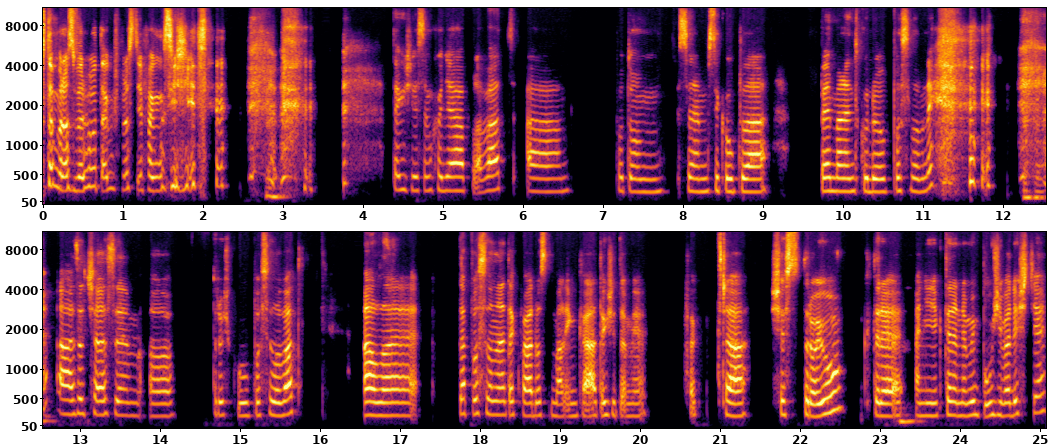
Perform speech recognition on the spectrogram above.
v tom rozvrhu, tak už prostě fakt musíš jít. Mhm. takže jsem chodila plavat a potom jsem si koupila permanentku do poslovny Mhm. a začala jsem uh, trošku posilovat, ale ta posilovna je taková dost malinká, takže tam je fakt třeba šest strojů, které Mhm. ani některé nemím používat ještě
